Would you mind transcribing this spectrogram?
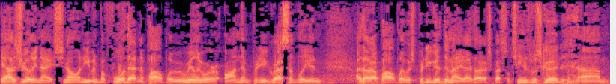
Yeah, it was really nice, you know. And even before that in the power play, we really were on them pretty aggressively, and I thought our power play was pretty good tonight. I thought our special teams was good. Um,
